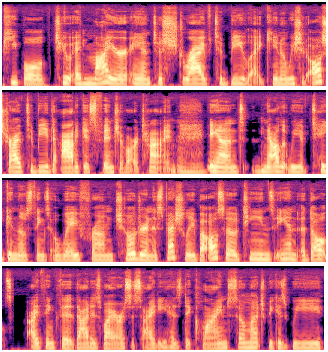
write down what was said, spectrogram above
people to admire and to strive to be like. You know, we should all strive to be the Atticus Finch of our time. Mm-hmm. And now that we have taken those things away from children, especially, but also teens and adults, I think that that is why our society has declined so much because we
